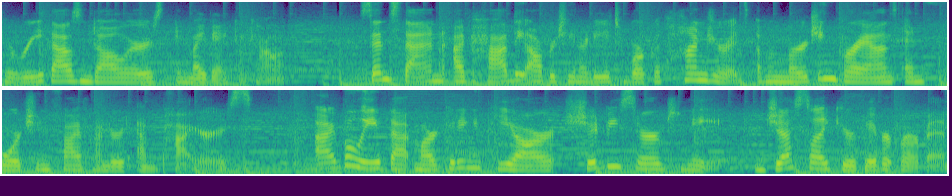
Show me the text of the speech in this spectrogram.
$3,000 in my bank account. Since then, I've had the opportunity to work with hundreds of emerging brands and Fortune 500 empires. I believe that marketing and PR should be served neat, just like your favorite bourbon.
